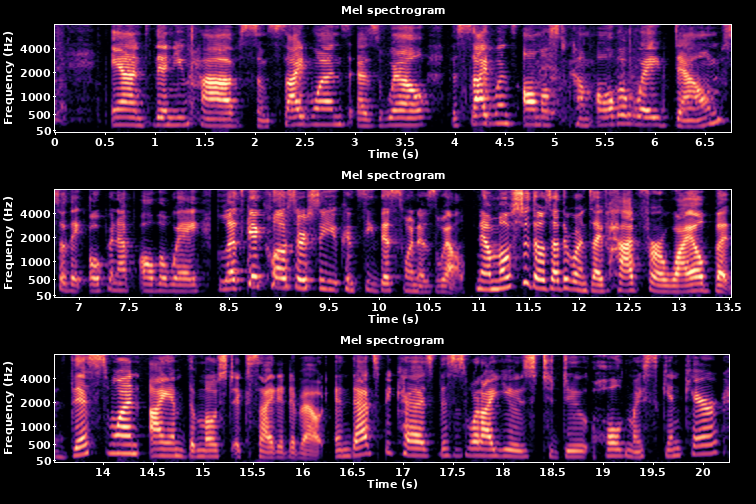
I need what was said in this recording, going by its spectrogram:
and then you have some side ones as well. The side ones almost come all the way down so they open up all the way. Let's get closer so you can see this one as well. Now most of those other ones i've had for a while but this one i am the most excited about. And that's because this is what i use to do hold my skincare.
